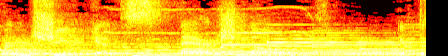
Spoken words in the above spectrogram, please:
when she gets there, she knows if the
